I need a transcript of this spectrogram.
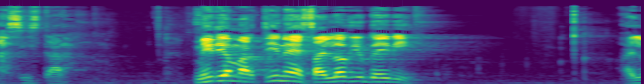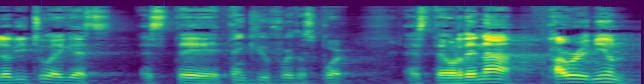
Así está. Miriam Martínez, I love you, baby. I love you too, I guess. Este, thank you for the support. Este, ordena Power Immune,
